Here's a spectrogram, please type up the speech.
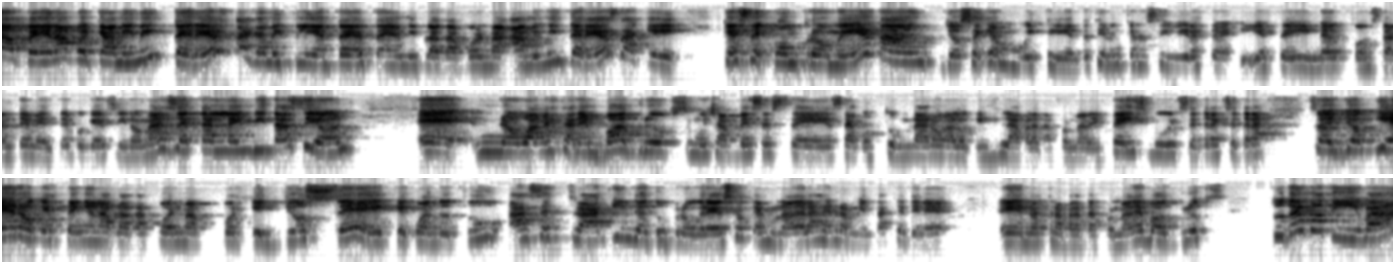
da pena porque a mí me interesa que mis clientes estén en mi plataforma. A mí me interesa que, que se comprometan. Yo sé que mis clientes tienen que recibir este, este email constantemente porque si no me aceptan la invitación, eh, no van a estar en bot groups, muchas veces se, se, acostumbraron a lo que es la plataforma de Facebook, etcétera, etcétera. So, yo quiero que estén en la plataforma porque yo sé que cuando tú haces tracking de tu progreso, que es una de las herramientas que tiene eh, nuestra plataforma de bot groups, tú te motivas,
